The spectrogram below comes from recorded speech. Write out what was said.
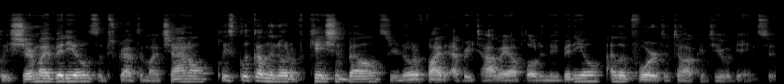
Please share my video, subscribe to my channel, please click on the notification bell so you're notified every time I upload a new video video. I look forward to talking to you again soon.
